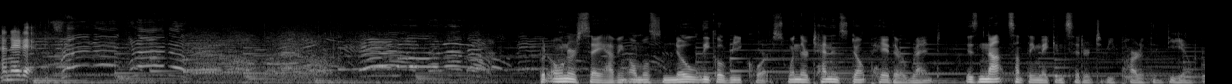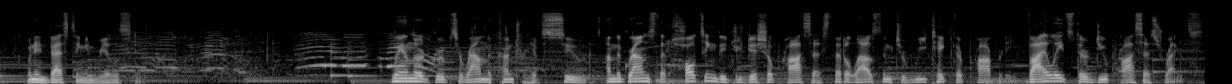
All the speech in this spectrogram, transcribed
and it is. But owners say having almost no legal recourse when their tenants don't pay their rent is not something they consider to be part of the deal when investing in real estate. Landlord groups around the country have sued on the grounds that halting the judicial process that allows them to retake their property violates their due process rights,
